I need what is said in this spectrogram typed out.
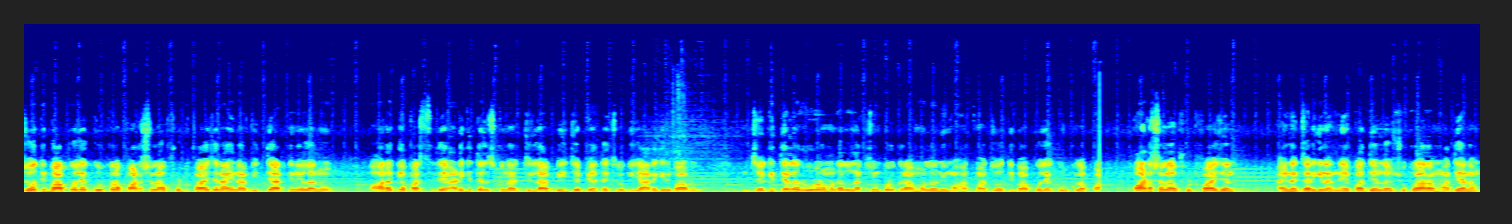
జ్యోతిబాపులే గురుకుల పాఠశాలలో ఫుడ్ పాయిజన్ అయిన విద్యార్థినులను ఆరోగ్య పరిస్థితి అడిగి తెలుసుకున్న జిల్లా బీజేపీ అధ్యక్షులు యాదగిరి బాబు. జగిత్యాల రూరల్ మండలం లక్ష్మీపూర్ గ్రామంలోని మహాత్మా జ్యోతిబాపులే గురుకుల పాఠశాలలో ఫుడ్ పాయిజన్ అయిన జరిగిన నేపథ్యంలో శుక్రవారం మధ్యాహ్నం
